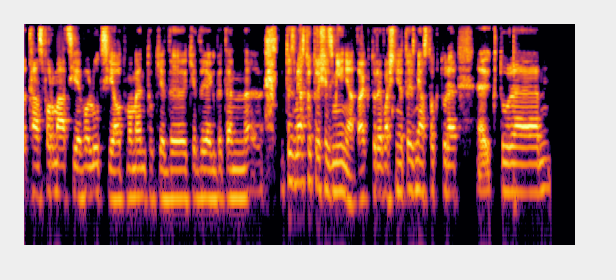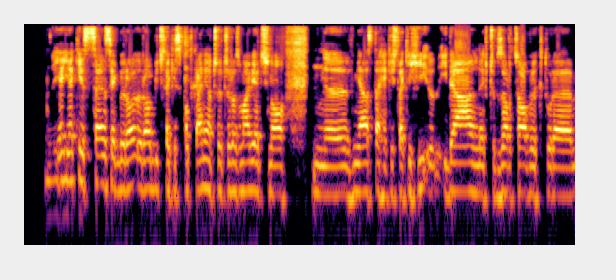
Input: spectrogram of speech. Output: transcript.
e, transformacji, ewolucji od momentu, kiedy, kiedy jakby ten, to jest miasto, które się zmienia, tak, które właśnie, to jest miasto, które, które jaki jest sens jakby ro, robić takie spotkania, czy, czy rozmawiać no, w miastach jakichś takich idealnych, czy wzorcowych, które,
